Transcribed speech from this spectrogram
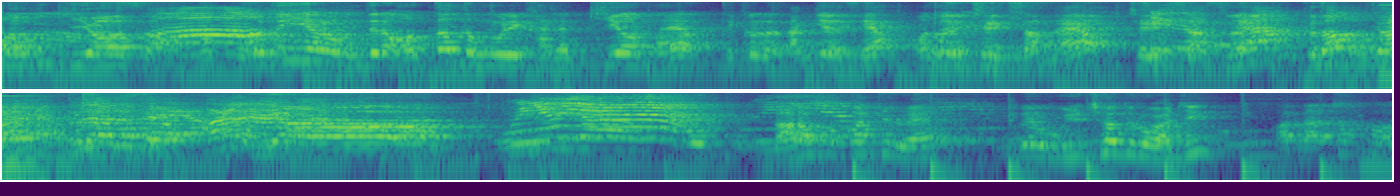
아. 너무 귀여웠어. 아. 어디 여러분들은 어떤 동물이 가장 귀엽나요? 댓글로 남겨주세요 오늘 재밌었나요? 재밌었으면 구독, 좋아요 좋아요 눌러주세요. 안녕. 우유야. 나랑 똑같지 왜? 왜 우유 쳐들어가지? 아나 초코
